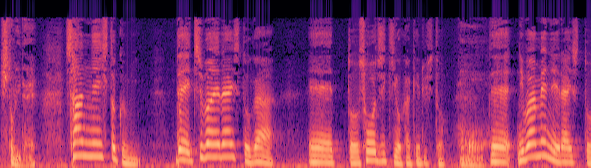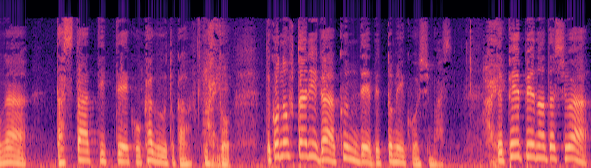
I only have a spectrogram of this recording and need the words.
一人で？3年一組。で一番偉い人がえー、っと掃除機をかける人。で2番目に偉い人がダスターって言ってこう家具とか拭く人、はい、でこの2人が組んでベッドメイクをします、はい、でペーペーの私は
